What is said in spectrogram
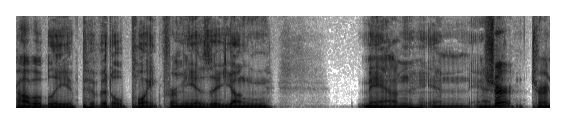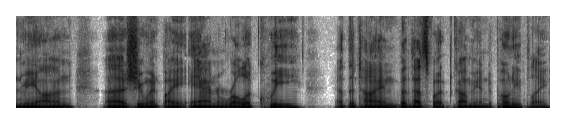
probably a pivotal point for me as a young man, and, and Sure. turned me on. Uh, she went by Anne Reliquy at the time, but that's what got me into pony play.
